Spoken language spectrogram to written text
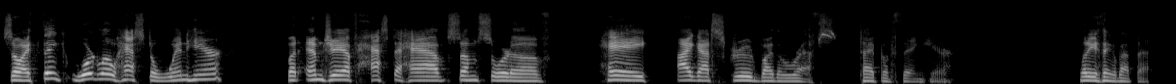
So I think Wardlow has to win here, but MJF has to have some sort of, hey, I got screwed by the refs type of thing here. What do you think about that?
